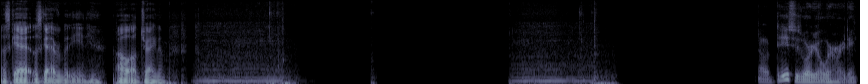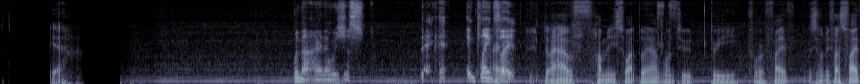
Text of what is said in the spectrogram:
Let's get let's get everybody in here. I'll I'll drag them. Oh, this is where y'all were hiding. Yeah. We're not hiding. We're just in plain Alright. sight. Do I have how many SWAT do I have? One, two, three, four, five. Is it only fast five?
